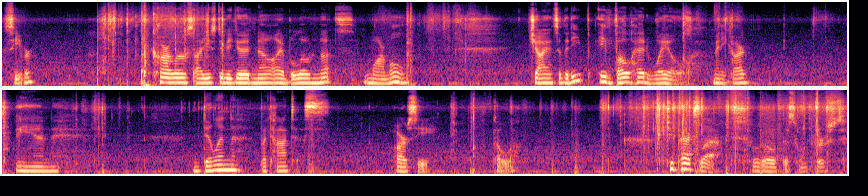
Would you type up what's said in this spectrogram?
Seaver, Carlos, I used to be good, now I blow nuts, Marmol, Giants of the Deep, a Bowhead Whale. Mini card and Dellin Betances, RC Cola. Two packs left. We'll go with this one first.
